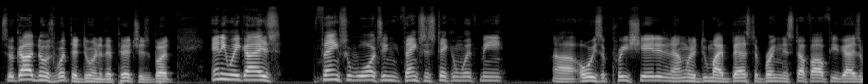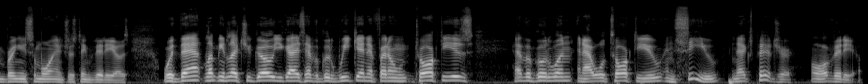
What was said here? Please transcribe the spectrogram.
So God knows what they're doing to their pictures. But anyway, guys, thanks for watching. Thanks for sticking with me. Uh, always appreciate it, and I'm going to do my best to bring this stuff out for you guys and bring you some more interesting videos. With that, let me let you go. You guys have a good weekend. If I don't talk to you, have a good one, and I will talk to you and see you next picture or video.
